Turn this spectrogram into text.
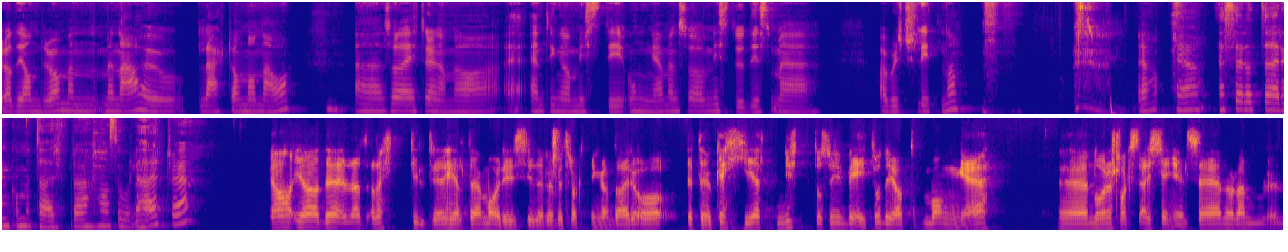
fra de andre òg, men, men, jeg har jo lært av noen, jeg òg. Mm. Eh, så et eller annet med å, En ting er å miste de unge, men så mister du de som er, har blitt slitne. ja. Jeg ser at det er en kommentar fra Hans Ole her, tror jeg. Ja, ja det, det tiltrer helt det Mari sier i betraktningene der. og Dette er jo ikke helt nytt. Altså, vi vet jo det at mange eh, når en slags erkjennelse når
